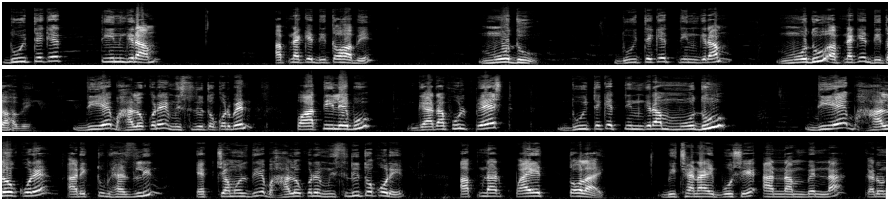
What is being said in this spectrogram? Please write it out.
দুই থেকে তিন গ্রাম আপনাকে দিতে হবে মধু। দুই থেকে তিন গ্রাম মধু আপনাকে দিতে হবে। দিয়ে ভালো করে মিশ্রিত করবেন পাতি লেবু, গাঁদা ফুল পেস্ট, দুই থেকে তিন গ্রাম মধু দিয়ে ভালো করে আর একটু ভ্যাজলিন এক চামচ দিয়ে ভালো করে মিশ্রিত করে আপনার পায়ের তলায় বিছানায় বসে আর নামবেন না, কারণ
